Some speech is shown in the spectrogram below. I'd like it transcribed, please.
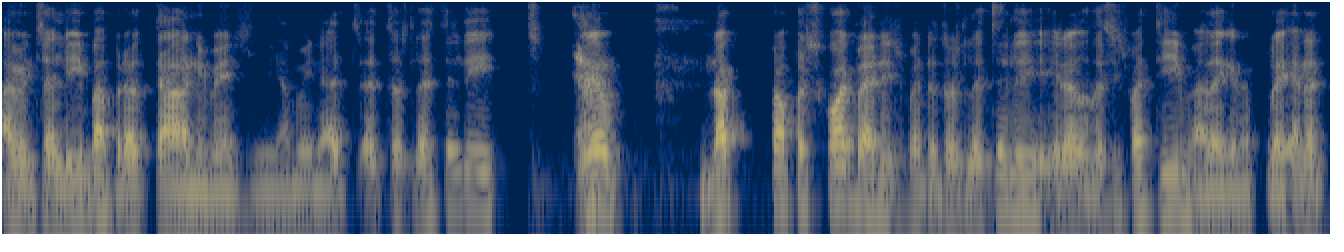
I mean, Saliba broke down eventually. I mean, it, it was literally, you know, not proper squad management. It was literally, you know, this is my team, how they're going to play. And it,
